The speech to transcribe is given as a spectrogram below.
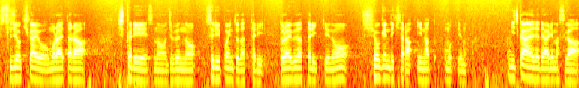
出場機会をもらえたらしっかりその自分のスリーポイントだったりドライブだったりっていうのを表現できたらいいなと思っています。短い間でありますが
